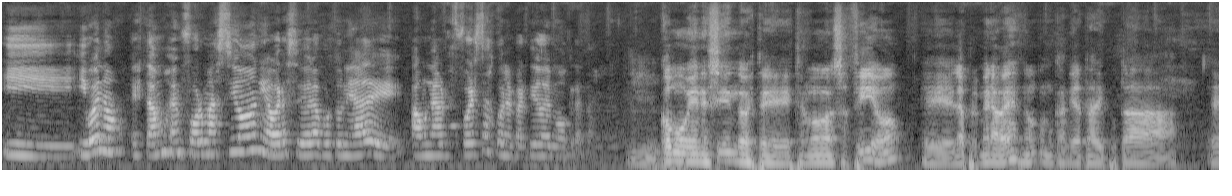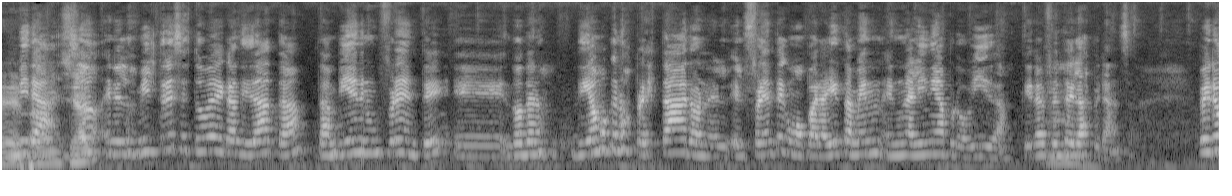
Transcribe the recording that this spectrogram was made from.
y, y bueno, estamos en formación y ahora se dio la oportunidad de aunar fuerzas con el Partido Demócrata. ¿Cómo viene siendo este, este nuevo desafío? Eh, la primera vez, ¿no? Como candidata a diputada eh, Mira, provincial. yo en el 2003 estuve de candidata también en un frente eh, donde nos, digamos que nos prestaron el, el frente como para ir también en una línea provida, que era el Frente de la Esperanza. Pero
